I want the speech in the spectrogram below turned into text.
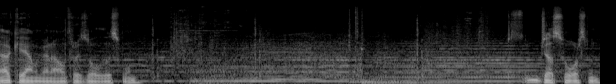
Okay, I'm gonna auto-resolve this one. just horsemen.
